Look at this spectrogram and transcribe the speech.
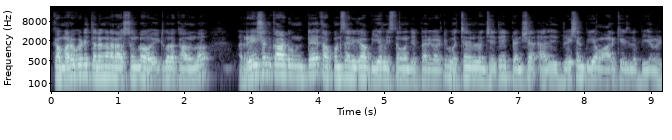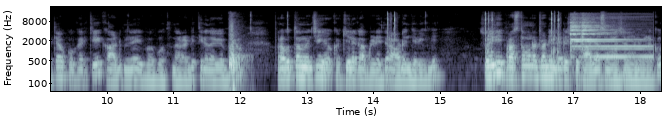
ఇక మరొకటి తెలంగాణ రాష్ట్రంలో ఇటీవల కాలంలో రేషన్ కార్డు ఉంటే తప్పనిసరిగా బియ్యం ఇస్తామని చెప్పారు కాబట్టి వచ్చే నెల నుంచి అయితే పెన్షన్ అది రేషన్ బియ్యం ఆరు కేజీల బియ్యం అయితే ఒక్కొక్కరికి కార్డు మీద ఇవ్వబోతున్నారండి. తినదగే బియ్యం. ప్రభుత్వం నుంచి ఒక కీలక అప్డేట్ అయితే రావడం జరిగింది. సో ఇది ప్రస్తుతం ఉన్నటువంటి లేటెస్ట్ తాజా సమాచారం అండి మనకు.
